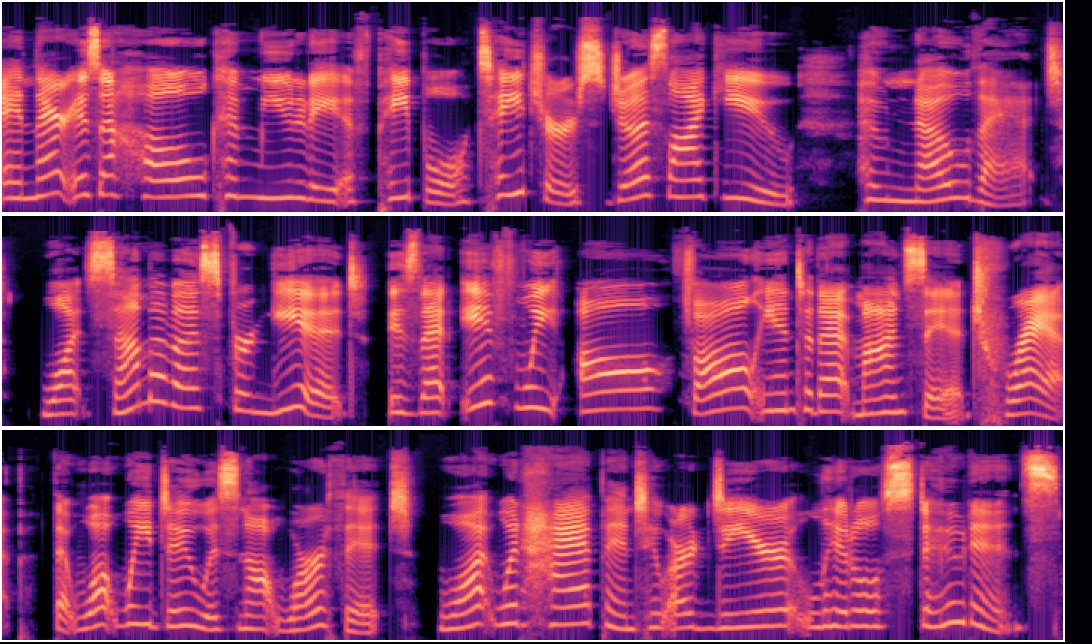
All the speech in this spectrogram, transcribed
And there is a whole community of people, teachers just like you, who know that. What some of us forget is that if we all fall into that mindset trap that what we do is not worth it, what would happen to our dear little students?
